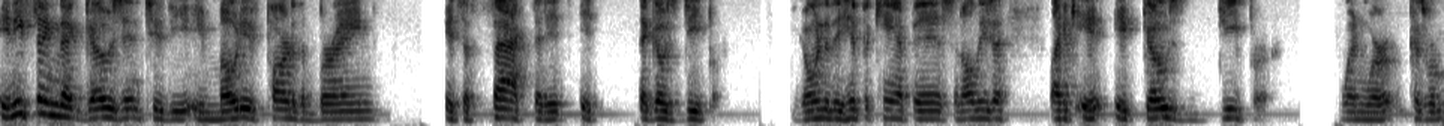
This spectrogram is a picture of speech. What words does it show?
anything that goes into the emotive part of the brain, it's a fact that it it that goes deeper. You go into the hippocampus and all these like it it goes deeper when we're because we're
